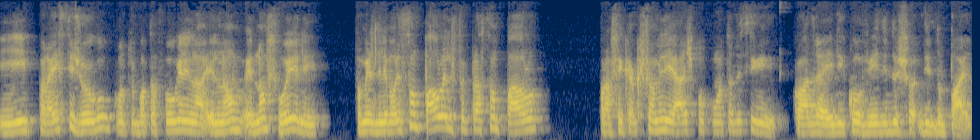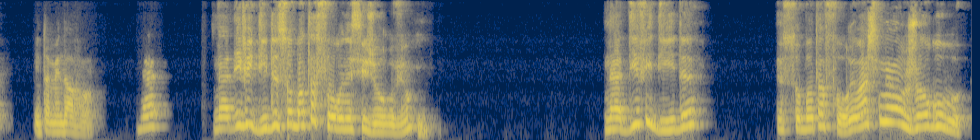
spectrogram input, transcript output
E para esse jogo contra o Botafogo, ele não, ele não, ele não foi. Ele, a família dele mora em São Paulo, ele foi para São Paulo para ficar com os familiares por conta desse quadro aí de Covid do, de, do pai e também da avó. Na, na dividida, eu sou Botafogo nesse jogo, viu? Na dividida, eu sou Botafogo. Eu acho que não é um jogo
